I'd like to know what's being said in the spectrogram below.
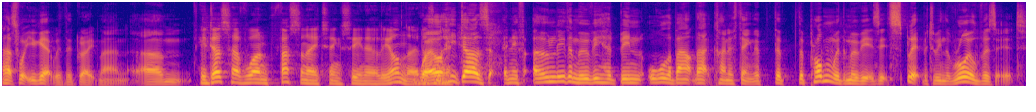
that's what you get with the great man. Um, he does have one fascinating scene early on, though. well, he? he? does, and if only the movie had been all about that kind of thing. The, the, the, problem with the movie is it's split between the royal visit,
